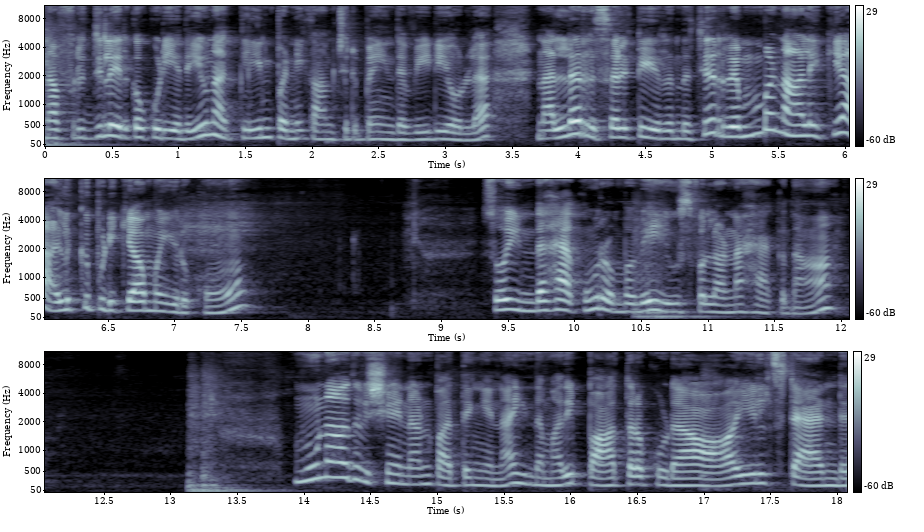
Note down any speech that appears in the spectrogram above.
நான் ஃப்ரிட்ஜில் இருக்கக்கூடியதையும் நான் க்ளீன் பண்ணி காமிச்சிருப்பேன் இந்த வீடியோவில் நல்ல ரிசல்ட் இருந்துச்சு. ரொம்ப நாளைக்கு அழுக்கு பிடிக்காமல் இருக்கும். ஸோ இந்த ஹேக்கும் ரொம்பவே யூஸ்ஃபுல்லான ஹேக்கு தான். மூணாவது விஷயம் என்னன்னு பார்த்தீங்கன்னா இந்த மாதிரி பாத்திரக்கூட ஆயில் ஸ்டாண்டு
